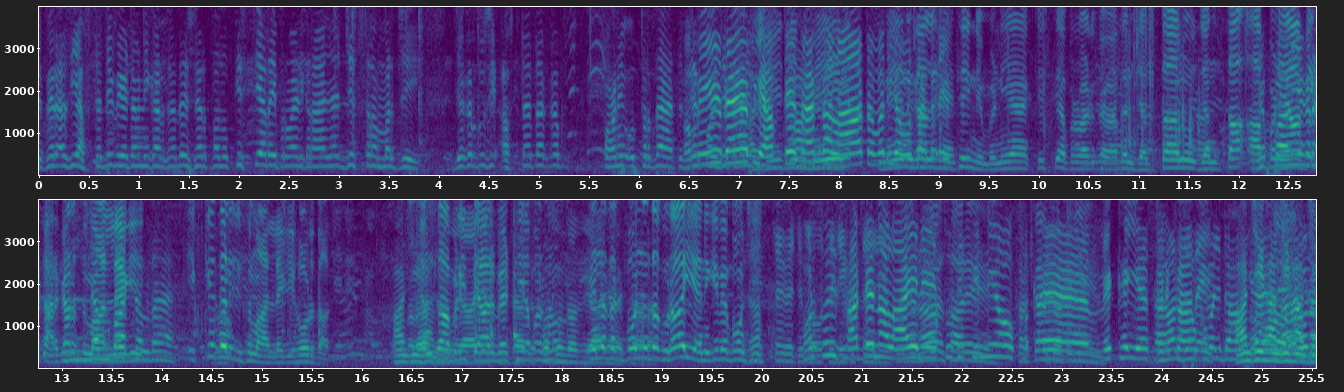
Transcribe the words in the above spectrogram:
ਤੇ ਫਿਰ ਅਸੀਂ ਹਫ਼ਤੇ ਦੀ ਵੇਟ ਨਹੀਂ ਕਰ ਸਕਦੇ ਸਿਰਫ ਸਾਨੂੰ ਕਿਸ਼ਤੀਆਂ ਦਾ ਹੀ ਪ੍ਰੋਵਾਈਡ ਕਰਾਇਆ ਜਾਏ ਜਿਸ ਤਰ੍ਹਾਂ ਮਰਜ਼ੀ। ਜੇਕਰ ਤੁਸੀਂ ਹਫ਼ਤੇ ਤੱਕ ਪਾਣੀ ਉਤਰਦਾ ਹੈ ਤੇ ਫਿਰ ਕੋਈ ਉਮੀਦ ਹੈ ਵੀ ਹਫ਼ਤੇ ਤੱਕ ਹਾਲਾਤ ਵਧੀਆ ਹੋ ਮੇਨ ਗੱਲ ਸਕਦੇ ਇੱਥੇ ਹੀ ਨਿਭਣੀ ਹੈ ਕਿਸ਼ਤੀਆਂ ਪ੍ਰੋਵਾਈਡ ਕਰਾ ਦੇਣ ਜਨਤਾ ਨੂੰ ਜਨਤਾ ਆਪਣੇ ਆਪ ਹੀ ਘਰ ਘਰ ਸੰਭਾਲ ਲੰਬਾ ਲੇਗੀ ਚੱਲਦਾ ਹੈ। ਇੱਕੇ ਦਿਨ ਜੀ ਸੰਭਾਲ ਲੇਗੀ ਹੋਰ ਦੱਸ। ਹਾਂਜੀ ਜਨਤਾ ਬੜੀ ਤਿਆਰ ਬੈਠੀ ਹੈ ਪਰ ਹੁਣ। ਇਹਨਾਂ ਤੱਕ ਪਹੁੰਚਣ ਦਾ ਗੁਰਾਹ ਹੀ ਹੈ ਨਹੀਂ ਕਿਵੇਂ ਪਹੁੰਚੀ। ਹੁਣ ਤੁਸੀਂ ਸਾਡੇ ਨਾਲ ਆਏ ਨੇ ਤੁਸੀਂ ਕਿੰਨੇ ਵੇਖੀ ਹੈ ਸੜਕਾਂ ਦੇ। ਹਾਂਜੀ ਹਾਂਜੀ ਹਾਂਜੀ।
